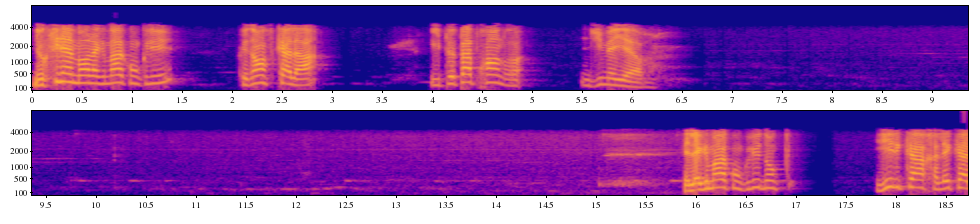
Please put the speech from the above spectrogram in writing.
Donc finalement, l'agma conclut que dans ce cas-là, il ne peut pas prendre du meilleur. Et l'Egma conclut donc Hilkach leka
